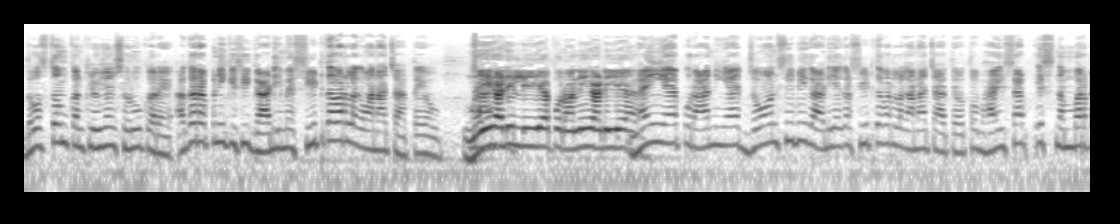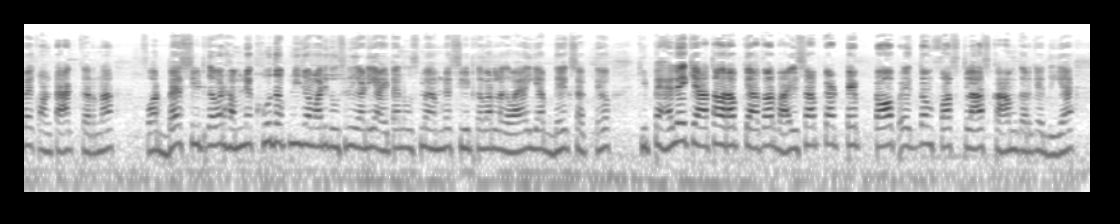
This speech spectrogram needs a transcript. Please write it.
दोस्तों हम कंक्लूजन शुरू करें। अगर अपनी किसी गाड़ी में सीट कवर लगवाना चाहते हो नई गाड़ी ली है पुरानी गाड़ी है? नई है पुरानी है जोन सी भी गाड़ी है, अगर सीट कवर लगाना चाहते हो तो भाई साहब इस नंबर पे कांटेक्ट करना। फॉर बेस्ट सीट कवर हमने खुद अपनी जो हमारी दूसरी गाड़ी आइटन उसमें हमने सीट कवर लगवाया। ये आप देख सकते हो कि पहले क्या था और अब क्या था? और भाई साहब क्या टिप टॉप एकदम फ़र्स्ट क्लास काम करके दिया है।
